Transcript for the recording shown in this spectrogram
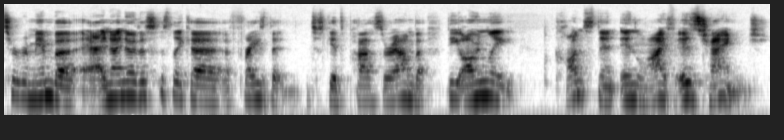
to remember, and I know this is like a, a phrase that just gets passed around, but the only constant in life is change.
